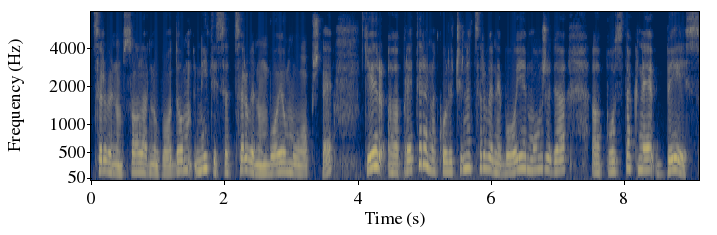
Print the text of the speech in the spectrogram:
crvenom solarnom vodom, niti sa crvenom bojom uopšte, jer preterana količina crvene boje može da podstakne bes,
